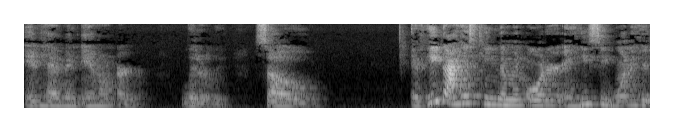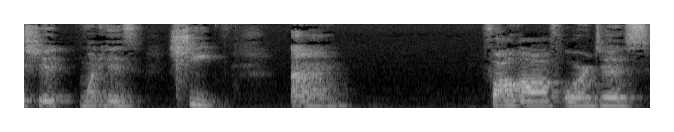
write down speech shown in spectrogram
in heaven and on earth, literally. So, if he got his kingdom in order and he see one of his shit, one of his sheep um fall off or just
